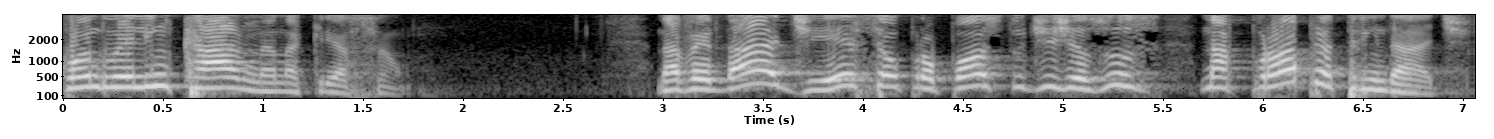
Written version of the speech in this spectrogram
quando ele encarna na criação. Na verdade, esse é o propósito de Jesus na própria Trindade.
